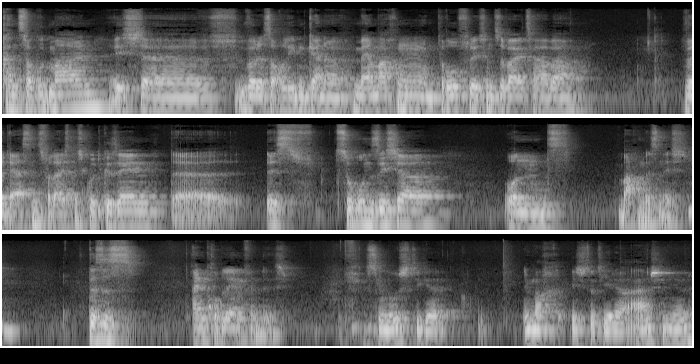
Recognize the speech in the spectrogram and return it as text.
kann zwar gut malen, ich äh, würde es auch liebend gerne mehr machen und beruflich und so weiter, aber wird erstens vielleicht nicht gut gesehen, äh, ist zu unsicher und machen es nicht. Das ist ein Problem, finde ich. Das ist Lustige. Ich, mache, ich studiere auch Ingenieur.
